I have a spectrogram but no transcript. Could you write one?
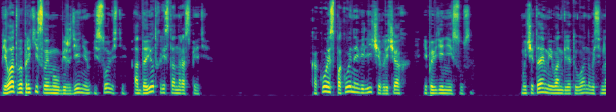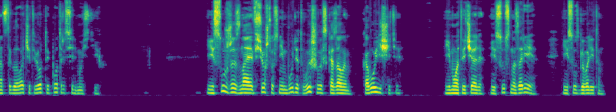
Пилат, вопреки своему убеждению и совести, отдает Христа на распятие. Какое спокойное величие в речах и поведении Иисуса. Мы читаем Евангелие от Иоанна, 18 глава, 4 по 37 стих. Иисус же, зная все, что с ним будет, вышел и сказал им, «Кого ищете?» Ему отвечали, «Иисус Назарея». Иисус говорит им,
